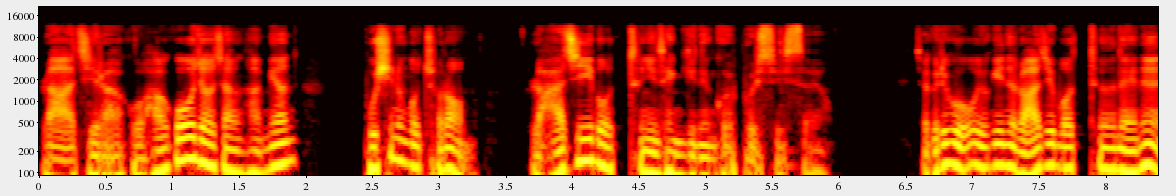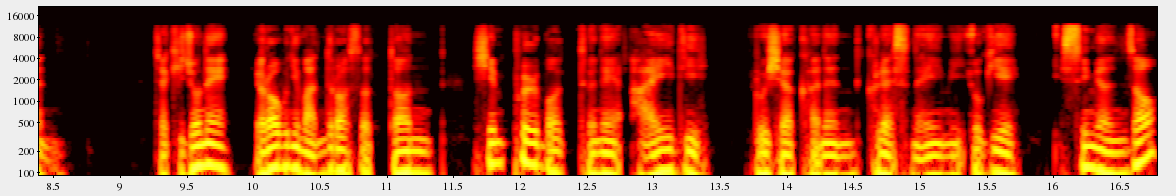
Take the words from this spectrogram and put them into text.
large라고 하고 저장하면 보시는 것처럼 large button이 생기는 걸 볼 수 있어요 자 그리고 여기 있는 large button에는 자 기존에 여러분이 만들었었던 simple button의 id로 시작하는 class name이 여기에 있으면서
